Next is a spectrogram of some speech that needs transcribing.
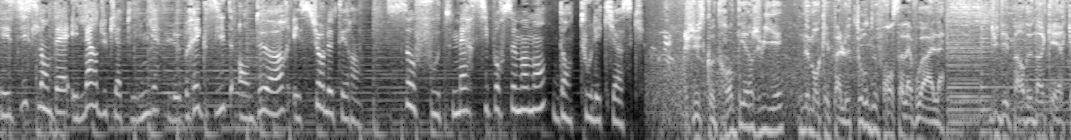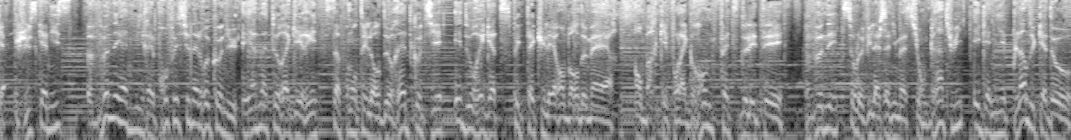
les Islandais et l'art du clapping, le Brexit en dehors et sur le terrain. SoFoot, merci pour ce moment dans tous les kiosques. Jusqu'au 31 juillet, ne manquez pas le Tour de France à la voile. Du départ de Dunkerque jusqu'à Nice, venez admirer professionnels reconnus et amateurs aguerris s'affronter lors de raids côtiers et de régates spectaculaires en bord de mer. Embarquez pour la grande fête de l'été. Venez sur le village d'animation gratuit et gagnez plein de cadeaux.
